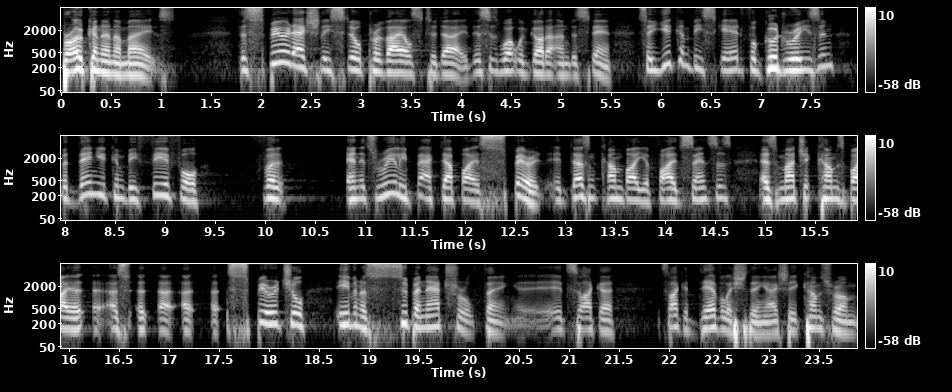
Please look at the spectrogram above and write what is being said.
broken and amazed. The spirit actually still prevails today. This is what we've got to understand. So you can be scared for good reason, but then you can be fearful for and it's really backed up by a spirit. It doesn't come by your five senses as much. It comes by a, a, a, a, spiritual, even a supernatural thing. It's like a, it's like a devilish thing, actually. It comes from,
